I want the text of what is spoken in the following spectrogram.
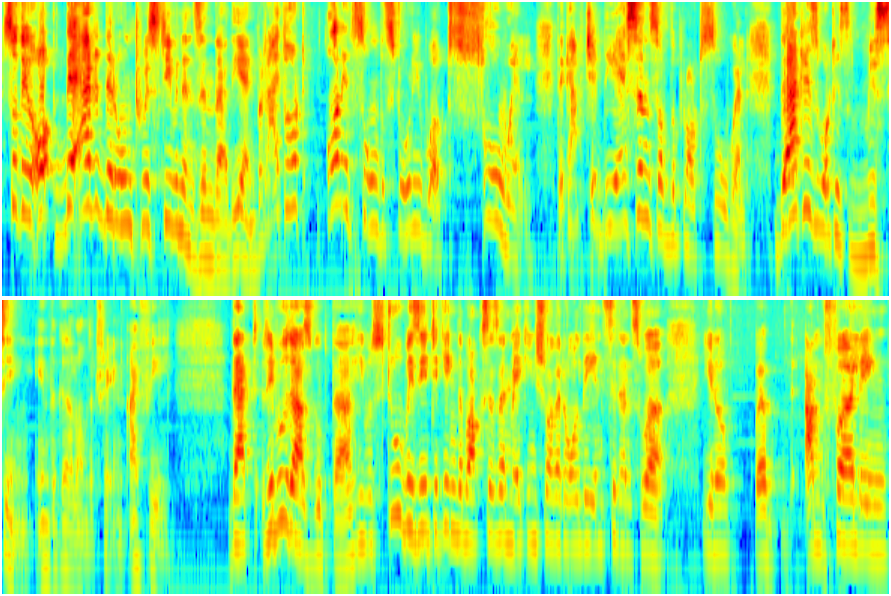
So they all, they added their own twist even in Zinda at the end. But I thought on its own the story worked so well. They captured the essence of the plot so well. That is what is missing in The Girl on the Train. I feel that Ribhu Dasgupta he was too busy ticking the boxes and making sure that all the incidents were you know uh, unfurling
